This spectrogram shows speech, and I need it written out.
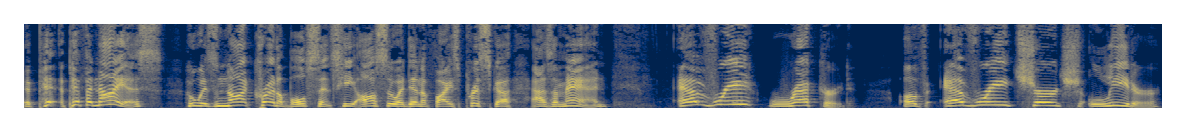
Epiphanius, who is not credible since he also identifies Prisca as a man, every record of every church leader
